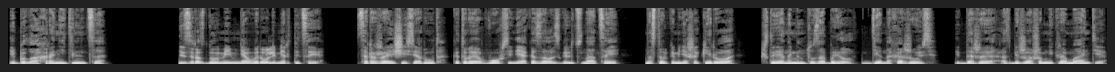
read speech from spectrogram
и была хранительница? Из раздумий меня вырвали мертвецы. Сражающийся Рут, которая вовсе не оказалась галлюцинацией, настолько меня шокировала, что я на минуту забыл, где нахожусь, и даже о сбежавшем некроманте.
